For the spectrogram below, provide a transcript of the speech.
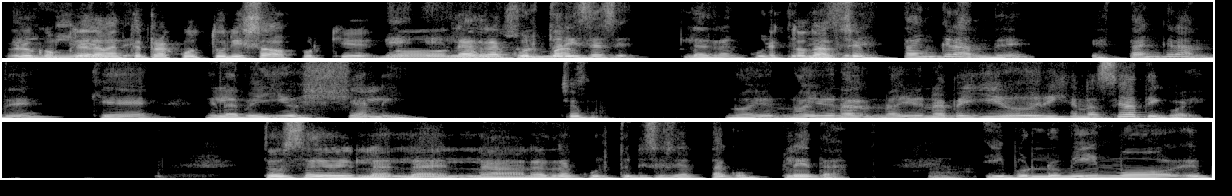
pero completamente transculturizado porque no, la, transculturización, la transculturización es, tan grande, es tan grande que el apellido es Shelley. No, hay, no, hay una, no hay un apellido de origen asiático ahí. Entonces la, la, la, transculturización está completa. Mm. Y por lo mismo, eh,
